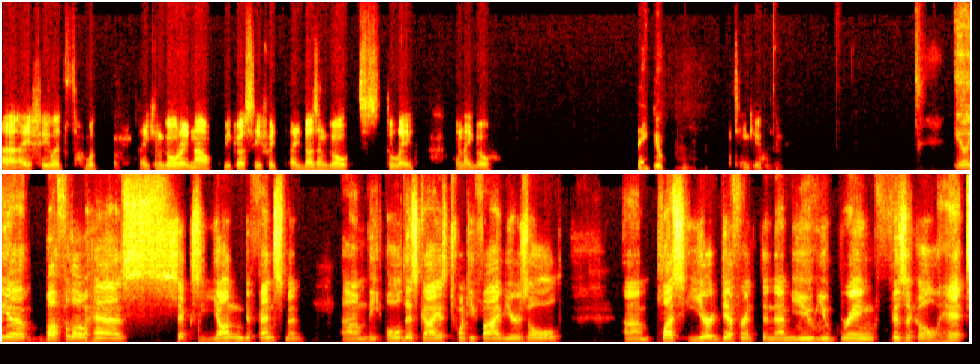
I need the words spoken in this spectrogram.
uh, I feel it. What I can go right now because if it, it doesn't go, it's too late, and I go. Thank you. Thank you. Ilya, Buffalo has six young defensemen um, the oldest guy is 25 years old. Um, plus, you're different than them. You you bring physical hit,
